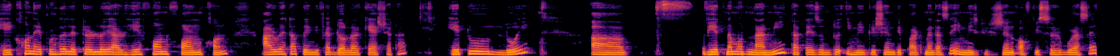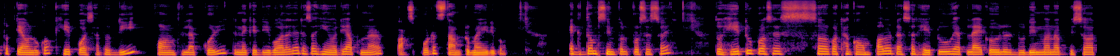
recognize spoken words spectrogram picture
সেইখন এপ্ৰুভেল লেটাৰ লৈ আৰু সেইখন ফৰ্মখন আৰু এটা টুৱেণ্টি ফাইভ ডলাৰ কেছ এটা সেইটো লৈ ভিয়েটনামত নামি তাতে যোনটো ইমিগ্ৰেশ্যন ডিপাৰ্টমেণ্ট আছে ইমিগ্ৰেশ্যন অফিচাৰবোৰ আছে তো তেওঁলোকক সেই পইচাটো দি ফৰ্ম ফিল আপ কৰি তেনেকৈ দিব লাগে তাৰপিছত সিহঁতি আপোনাৰ পাছপৰ্টত ষ্টাম্পটো মাৰি দিব। একদম চিম্পল প্ৰচেছ হয়। তো সেইটো প্ৰচেছৰ কথা গম পালোঁ তাৰপিছত সেইটো এপ্লাই কৰিলোঁ। দুদিনমানৰ পিছত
